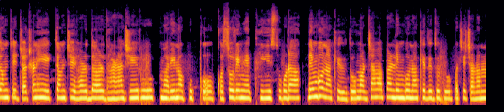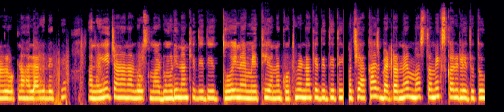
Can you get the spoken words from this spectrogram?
ચમચી ચટણી, એક ચમચી હળદર, ધાણા જીરું, મરીનો ભૂક્કો કસૂરી મેથી, સોડા, લીંબુ નાખી દીધું. મરચામાં પણ લીંબુ નાખી દીધું હતું. પછી ચણાના લોટને હલાવી લીધું અને એ ચણાના લોટમાં ડુંગળી નાખી દીધી, ધોઈને મેથી અને કોથમીર નાખી દીધી હતી. પછી આખા જ બેટરને મસ્ત મિક્સ કરી લીધું હતું.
